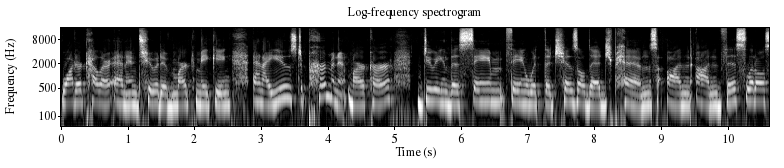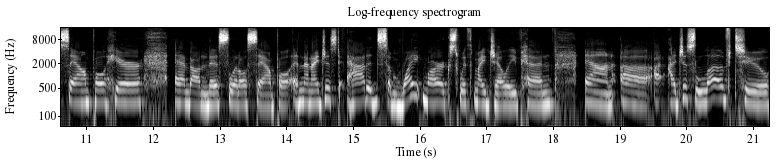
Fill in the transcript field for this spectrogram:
watercolor and intuitive mark making. And I used a permanent marker doing the same thing with the chiseled edge pens on, on this little sample here and on this little sample. And then I just added some white marks with my jelly pen. And uh, I, I just love to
